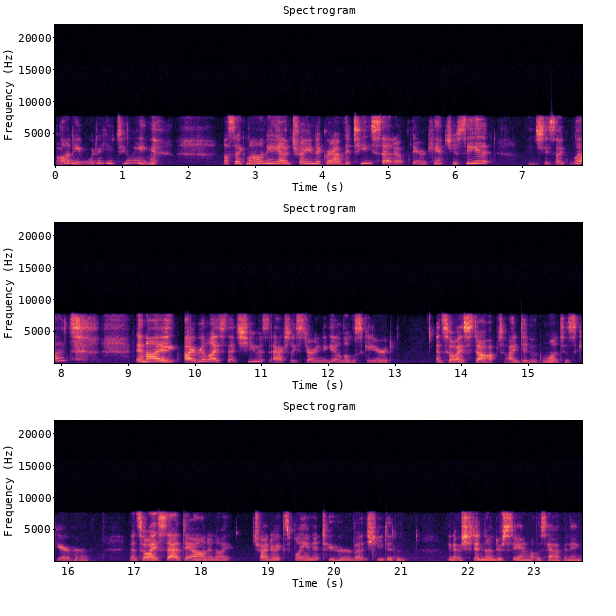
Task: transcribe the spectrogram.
Bonnie, what are you doing? I was like, Mommy, I'm trying to grab the tea set up there. Can't you see it? And she's like, What? And I I realized that she was actually starting to get a little scared. And so I stopped. I didn't want to scare her. And so I sat down and I tried to explain it to her, but she didn't, you know, she didn't understand what was happening.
